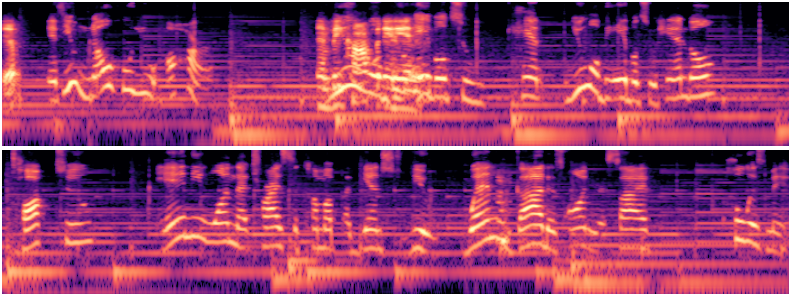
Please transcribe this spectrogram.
Yep. If you know who you are, and be confident will be in able to hand you will be able to handle, talk to anyone that tries to come up against you. When hmm. God is on your side, who is man?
